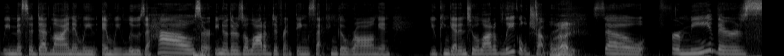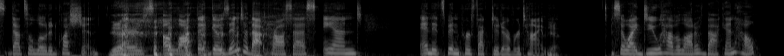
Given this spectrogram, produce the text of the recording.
we miss a deadline and we and we lose a house or you know there's a lot of different things that can go wrong and you can get into a lot of legal trouble. Right. So for me there's that's a loaded question. Yeah. There's a lot that goes into that process and and it's been perfected over time. Yeah. So I do have a lot of back end help,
